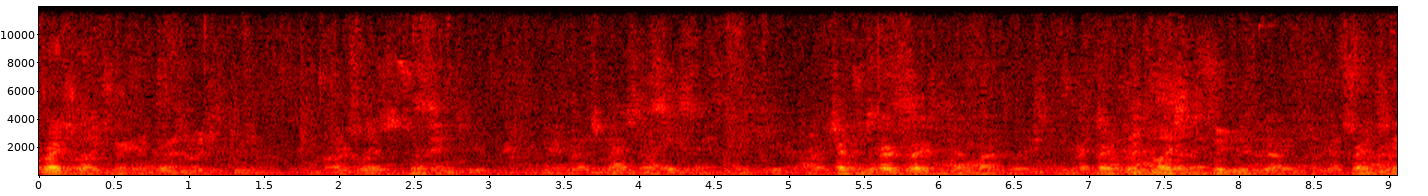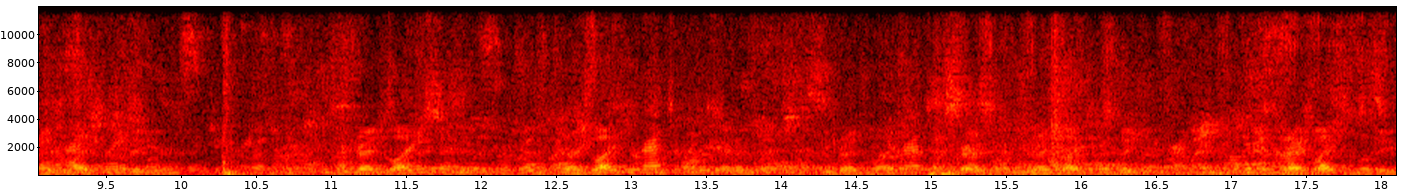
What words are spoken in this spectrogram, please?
Very nice, congratulations. Congratulations to you. Congratulations to you. Congratulations. Congratulations. Congratulations. Congratulations to you.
